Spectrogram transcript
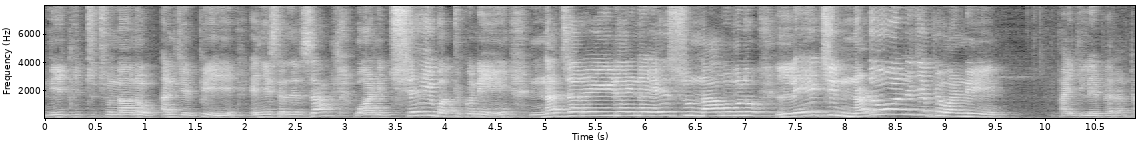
నీకు ఇచ్చుచున్నాను అని చెప్పి ఏం చేశారు తెలుసా? వాడిని చేయి పట్టుకుని నజరైడైన యేసు నామములో లే లేచి నడువు అని చెప్పి వాడిని పైకి లేపారంట.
